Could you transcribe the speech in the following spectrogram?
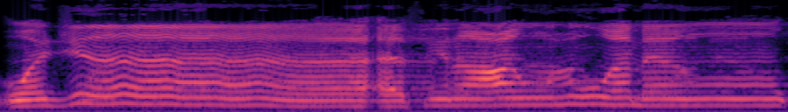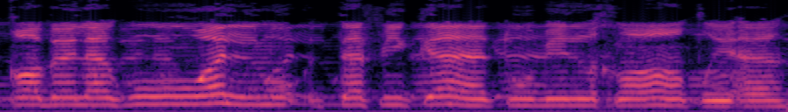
وجاء فرعون ومن قبله والمؤتفكات بالخاطئة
